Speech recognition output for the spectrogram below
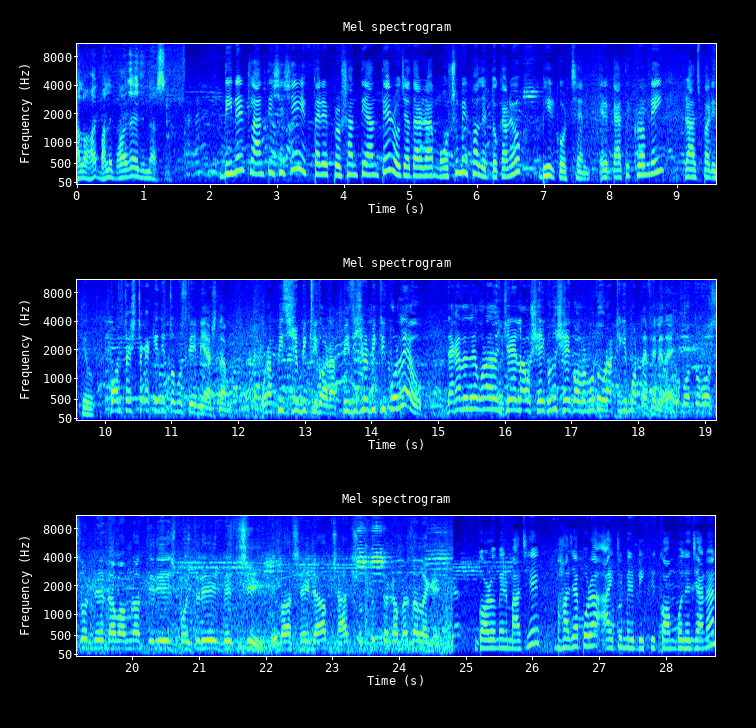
ভালো হয় ভালো পাওয়া যায় এই জন্য আসি। দিনের ক্লান্তি শেষে ইফতারের প্রশান্তি আনতে রোজাদাররা মৌসুমি ফলের দোকানেও ভিড় করছেন। এর ব্যতিক্রম নেই রাজবাড়িতেও। পঞ্চাশ টাকা কেজি তরমুজ কিনে নিয়ে আসলাম। ওরা পিস হিসেবে বিক্রি করে না। পিস হিসেবে বিক্রি করলেও দেখা যায় যে ওরা যে লাউ সেই কোনো সেই গল্পের মতো ওরা ঠিকই পর্দায় ফেলে দেয়। গত বছর যে দাম আমরা তিরিশ পঁয়ত্রিশ বেচছি। এবার সেই দাম ষাট সত্তর টাকা বেচা লাগে। গরমের মাঝে ভাজা পোড়া আইটেমের বিক্রি কম বলে জানান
